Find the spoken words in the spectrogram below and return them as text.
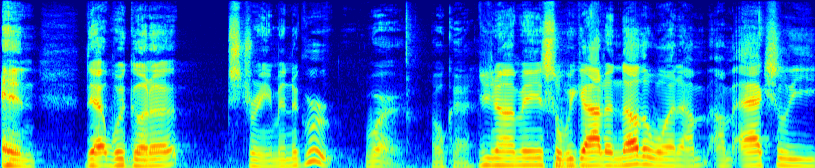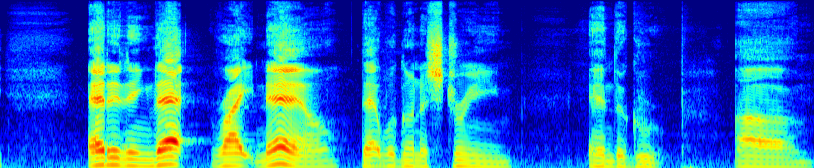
and that we're gonna stream in the group. Word. Okay. You know what I mean? So we got another one. I'm I'm actually editing that right now that we're gonna stream in the group um,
